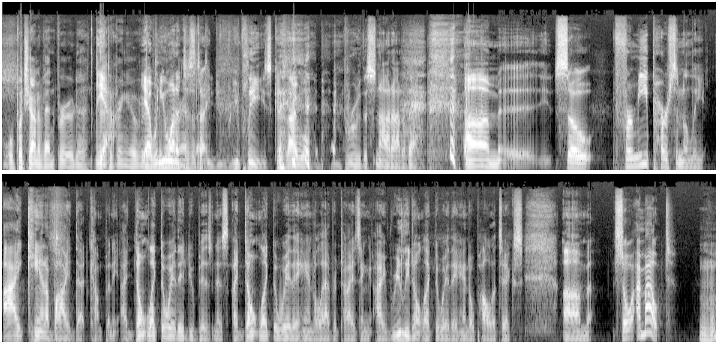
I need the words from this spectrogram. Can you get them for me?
We'll put you on Event Brew to, to, to bring you over. Yeah, when you want to, you please, because I will brew the snot out of that. Um, uh, so for me personally, I can't abide that company. I don't like the way they do business. I don't like the way they handle advertising. I really don't like the way they handle politics. Um, so I'm out. Mm-hmm.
